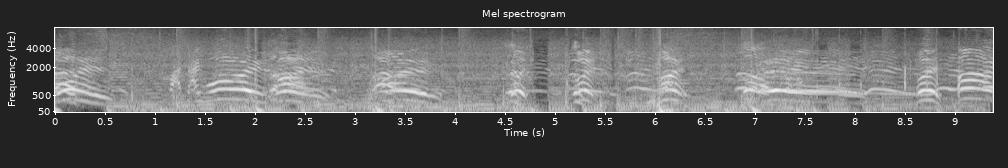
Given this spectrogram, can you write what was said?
เฮ้ยบาดใจเว้ยเฮ้ยเฮ้ยเฮ้ยเฮ้ยเฮ้ยเฮ้ยเฮ้ยเอ้ย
